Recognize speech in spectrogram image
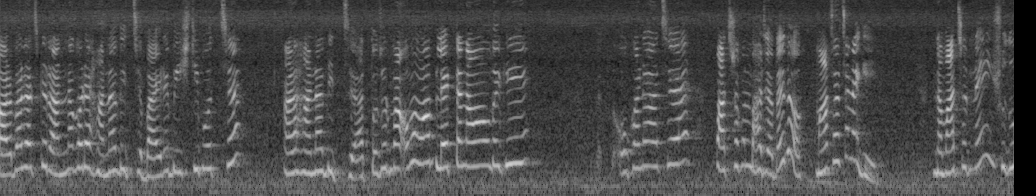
বারবার আজকে রান্নাঘরে হানা দিচ্ছে, বাইরে বৃষ্টি পড়ছে আর হানা দিচ্ছে। আর তোজোর মা, ও মা, প্লেটটা নামাও দেখি। ওখানে আছে পাঁচ রকম ভাজা, তাই তো? মাছ আছে নাকি? না, মাছ নেই, শুধু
